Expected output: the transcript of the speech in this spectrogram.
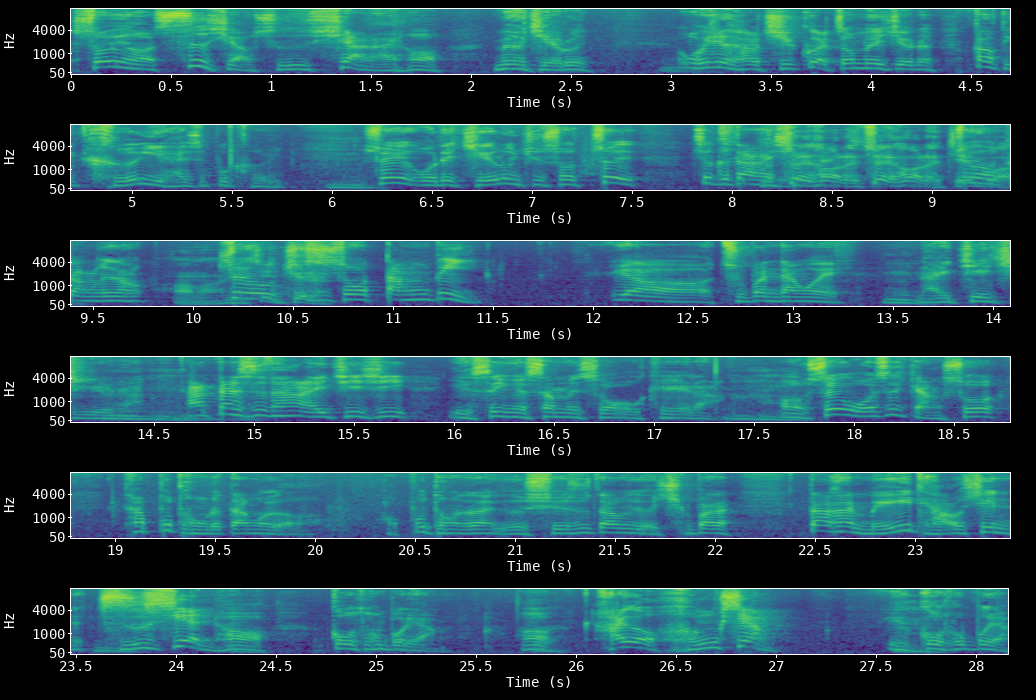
所以哦，四小时下来哈，没有结论。我觉得好奇怪，怎么没结论？到底可以还是不可以？所以我的结论就是说，最这个大概最后的最后的结果，最后当然好吗？最后就是说当地。要主办单位来接机了啦，啊，但是他来接机也是因为上面说 OK 啦，哦，所以我是讲说，他不同的单位哦，好，不同的有学术单位有情报，大概每一条线的直线哈沟通不良，啊，还有横向也沟通不良，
